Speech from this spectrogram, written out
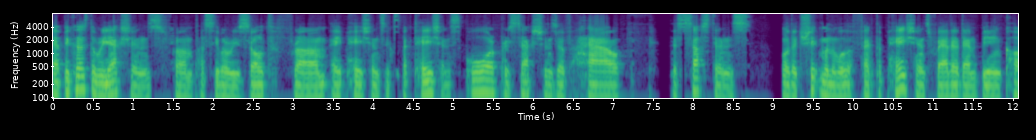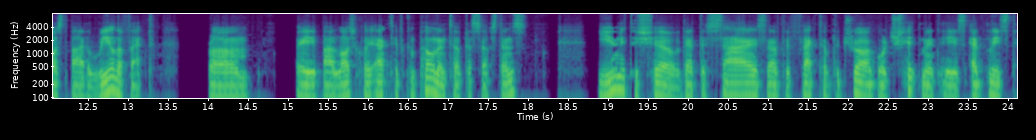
Uh, because the reactions from placebo result from a patient's expectations or perceptions of how the substance or the treatment will affect the patients rather than being caused by the real effect from a biologically active component of the substance, you need to show that the size of the effect of the drug or treatment is at least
